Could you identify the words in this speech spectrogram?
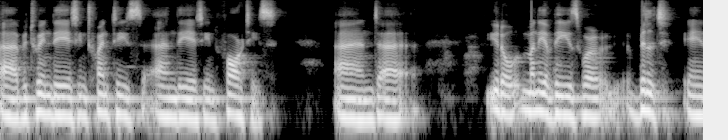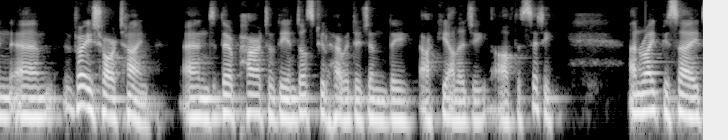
uh, between the 1820s and the 1840s. And, uh, you know, many of these were built in um, very short time, and they're part of the industrial heritage and the archaeology of the city. And right beside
